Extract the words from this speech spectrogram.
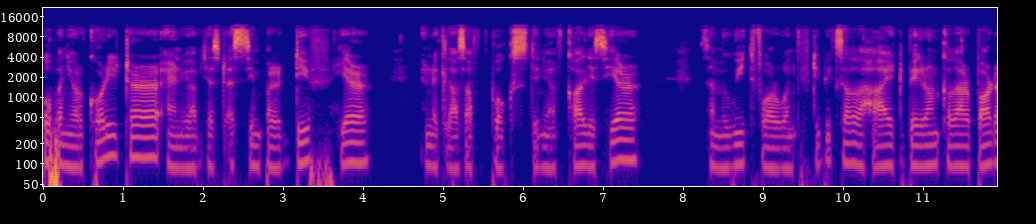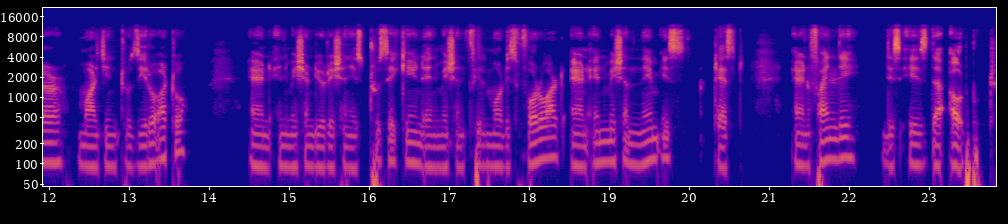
open your code editor and you have just a simple div here and a class of box. Then you have this here some width for 150 pixel height background color border margin to zero auto and animation duration is 2 second animation fill mode is forward and animation name is test. And finally this is the output.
